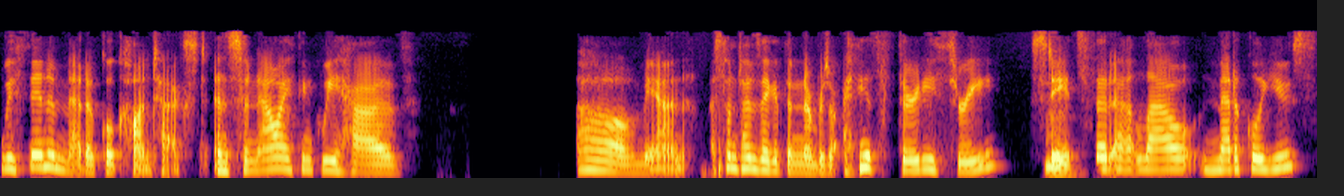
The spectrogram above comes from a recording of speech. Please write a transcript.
within a medical context. And so now I think we have, oh man, sometimes I get the numbers. I think it's 33 states mm. that allow medical use,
